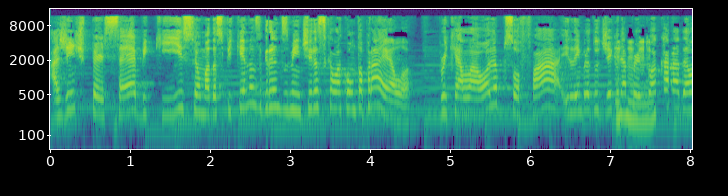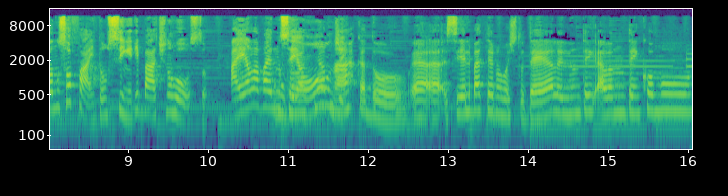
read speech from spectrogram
a gente percebe que isso é uma das pequenas grandes mentiras que ela conta para ela. Porque ela olha pro sofá e lembra do dia que uhum. ele apertou a cara dela no sofá. Então, sim, ele bate no rosto. Aí ela vai não sei aonde. A marca do. É, se ele bater no rosto dela, ele não tem, ela não tem como.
